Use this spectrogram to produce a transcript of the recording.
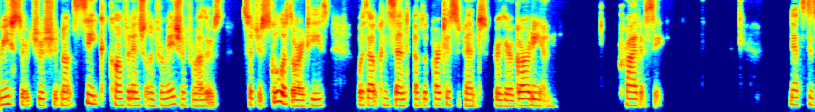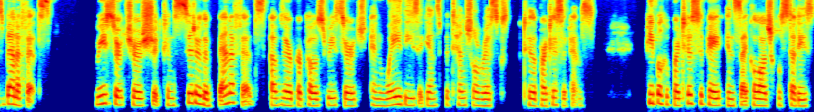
researchers should not seek confidential information from others, such as school authorities, without consent of the participant or their guardian. Privacy. Next is benefits. Researchers should consider the benefits of their proposed research and weigh these against potential risks to the participants. People who participate in psychological studies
